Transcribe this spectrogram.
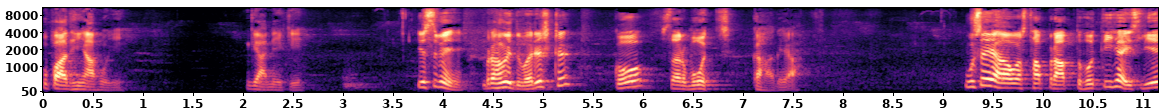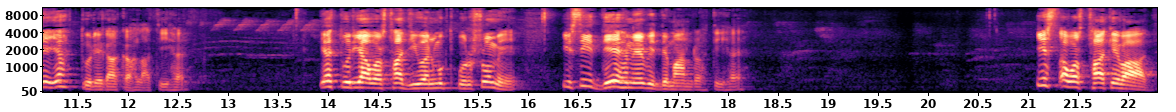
उपाधियाँ हुई ज्ञानी की। इसमें ब्रह्मविद वरिष्ठ को सर्वोच्च कहा गया। उसे यह अवस्था प्राप्त होती है, इसलिए यह तुर्यगा कहलाती है। यह तुर्यावस्था जीवन मुक्त पुरुषों में इसी देह में विद्यमान रहती है। इस अवस्था के बाद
